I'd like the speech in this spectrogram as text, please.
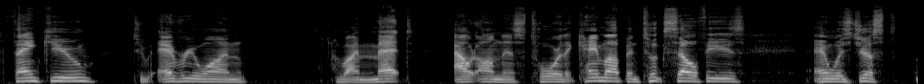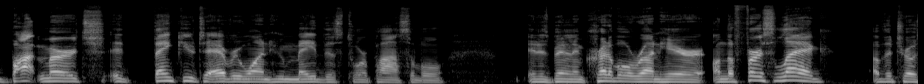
thank you to everyone who I met out on this tour that came up and took selfies and was just bought merch. It, thank you to everyone who made this tour possible. It has been an incredible run here on the first leg of the Tro-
